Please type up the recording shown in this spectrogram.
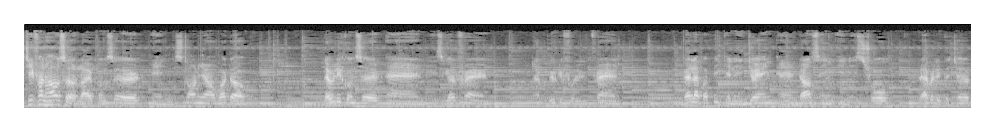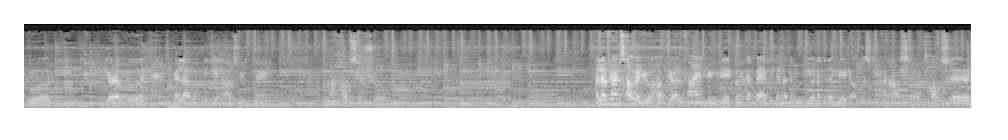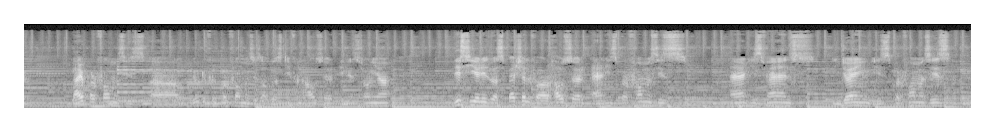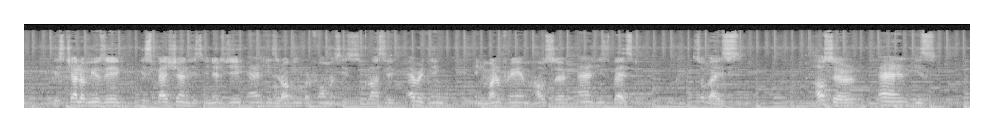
Stjepan Hauser live concert in Estonia. What a lovely concert, and his girlfriend, a beautiful friend, Bella Papikian enjoying and dancing in his show. Rebel the Cello tour in Europe tour, and Bella Papikian also enjoying a Hauser show. Hello friends, how are you? Hope you all fine, doing great. Welcome back with another video, another update of the Stjepan Hauser Hauser live performances, uh, beautiful performances of the Stjepan Hauser in Estonia. This year it was special for Hauser and his performances and his fans enjoying his performances, his cello music, his passion, his energy and his rocking performances, classic, everything in one frame, Hauser and his best. So guys Hauser and his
